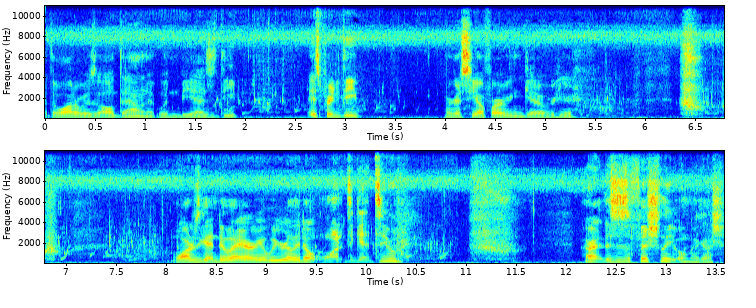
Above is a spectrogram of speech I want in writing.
the water was all down, it wouldn't be as deep. It's pretty deep. We're gonna see how far we can get over here. Water's getting to an area we really don't want it to get to. All right, this is officially, oh my gosh,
